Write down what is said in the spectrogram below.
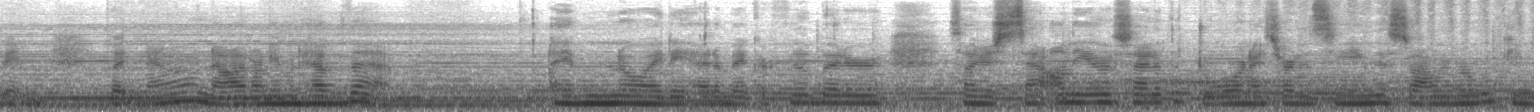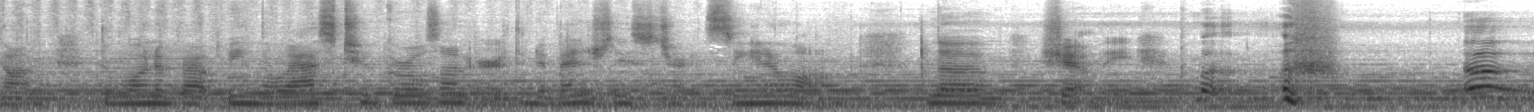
in, but now, now I don't even have that. I have no idea how to make her feel better, so I just sat on the other side of the door and I started singing the song we were working on, the one about being the last two girls on Earth, and eventually started singing along. Love, Shelley. Uh,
